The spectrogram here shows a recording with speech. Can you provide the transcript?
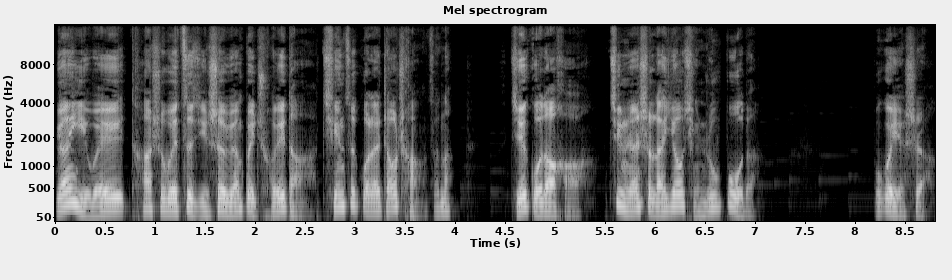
原以为他是为自己社员被捶打亲自过来找场子呢，结果倒好，竟然是来邀请入部的。不过也是啊，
